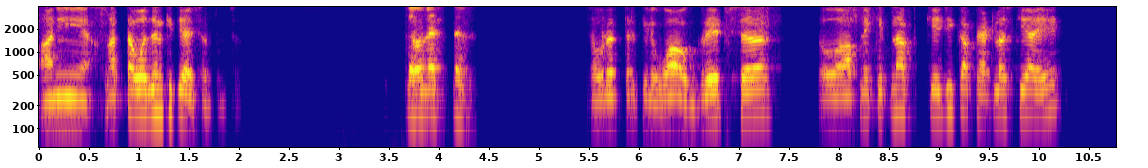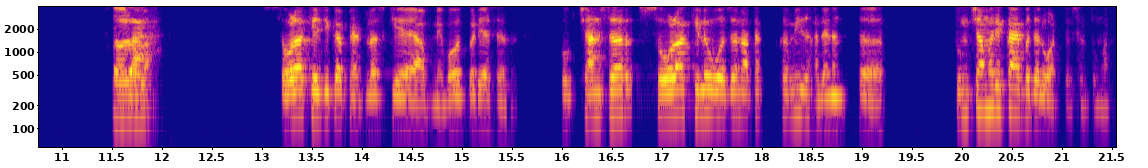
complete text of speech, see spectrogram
आणि आता वजन किती आहे सर तुमचं? चौऱ्याहत्तर. चौहत्तर किलो. वाओ ग्रेट सर तो आपने कितना केजी का फैट लॉस किया है? सोळा सोळा केजी का फॅट लॉस किया आहे आपने. बहुत बढ़िया सर खूप छान सर सोळा किलो वजन आता कमी झाल्यानंतर तुमच्यामध्ये काय बदल वाटतोय सर तुम्हाला?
